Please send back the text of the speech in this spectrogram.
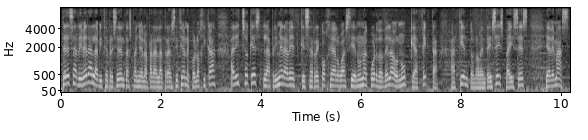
Teresa Rivera, la vicepresidenta española para la transición ecológica, ha dicho que es la primera vez que se recoge algo así en un acuerdo de la ONU que afecta a 196 países y además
